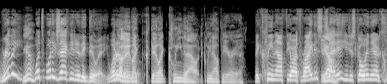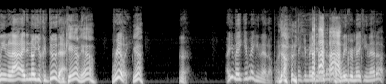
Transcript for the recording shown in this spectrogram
Really? Yeah. What what exactly do they do, Eddie? What do know, they, they like they like clean it out, clean out the area. They clean out the arthritis. Is Yeah. that it? You just go in there and clean it out. I didn't know you could do that. You can, yeah, Really? yeah. Huh. Are you make you're making that up? you? I think you're making that up. I believe you're making that up.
